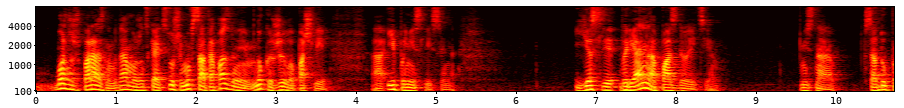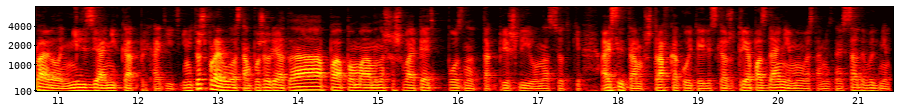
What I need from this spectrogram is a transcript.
можно же по-разному, да, можно сказать, слушай, мы в сад опаздываем, ну-ка, живо, пошли, а, и понесли сына. Если вы реально опаздываете, не знаю, В саду правила нельзя никак приходить. И не то, что правила вас там пожурят, а, папа, мама, ну что ж вы опять поздно так пришли, у нас все-таки... А если там штраф какой-то или скажут три опоздания, мы вас там, не знаю, из сада выгнем.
